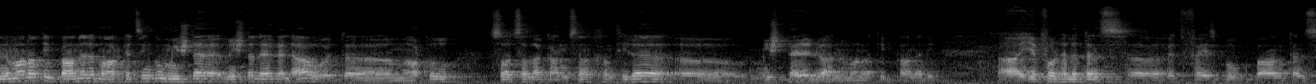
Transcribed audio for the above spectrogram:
նմանատիպ բաները մարքեթինգում միշտ է միշտ էլ եղել, հա, ու այդ մարդու սոցիալականության խնդիրը միշտ բերելու է նմանատիպ բաների։ Երբ որ հələ տենց այդ Facebook բան տենց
